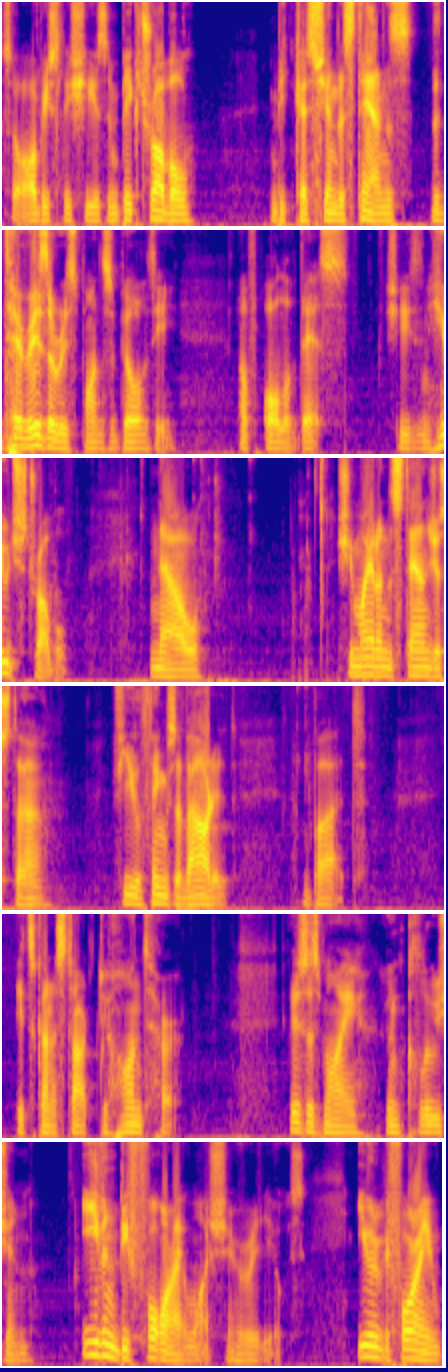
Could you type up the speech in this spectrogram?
So obviously she is in big trouble because she understands that there is a responsibility of all of this. She's in huge trouble. Now, she might understand just a few things about it, but it's gonna start to haunt her. This is my conclusion, even before I watched her videos, even before I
